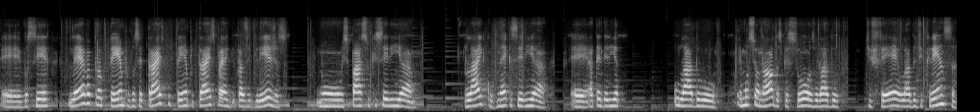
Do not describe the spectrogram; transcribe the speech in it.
É, você leva para o templo, você traz para o templo, traz para as igrejas, num espaço que seria laico, né, que seria é, atenderia o lado emocional das pessoas, o lado de fé, o lado de crença,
